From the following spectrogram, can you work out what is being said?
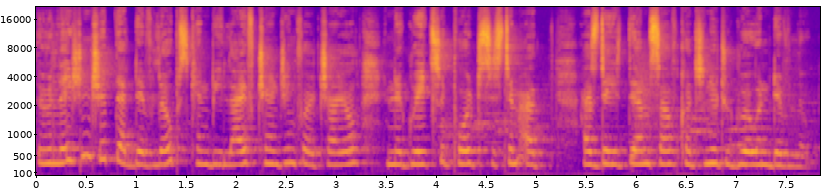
The relationship that develops can be life changing for a child and a great support system as, as they themselves continue to grow and develop.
